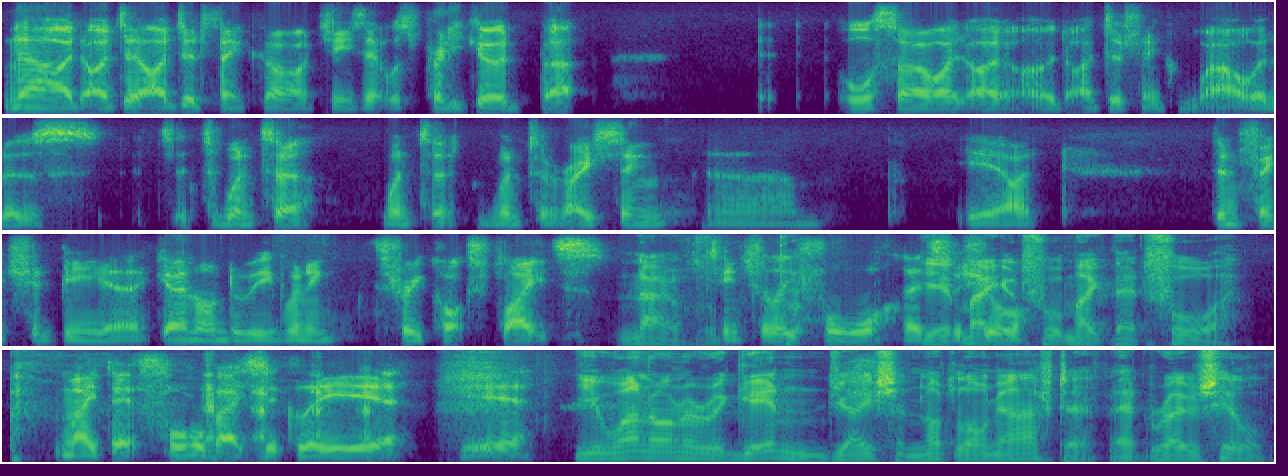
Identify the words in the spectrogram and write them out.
no, I, I, did, I did think, oh, geez, that was pretty good. But also, I, I, I did think, wow, it is, it's, it's winter, winter, winter racing. Um, yeah, I didn't think she'd be uh, going on to be winning three Cox plates. No, potentially four. Yeah, make sure. it four, make that four made that four basically. Yeah, yeah. You won honour again, Jason, not long after at Rose Hill.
